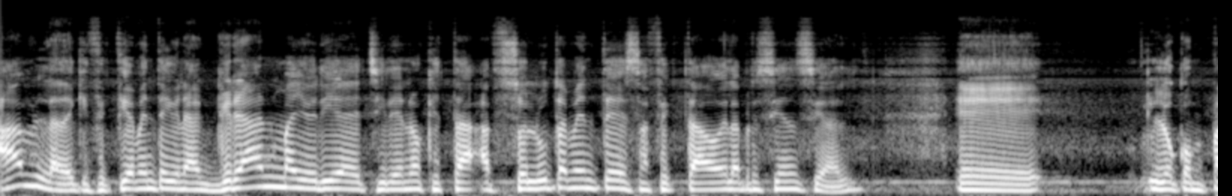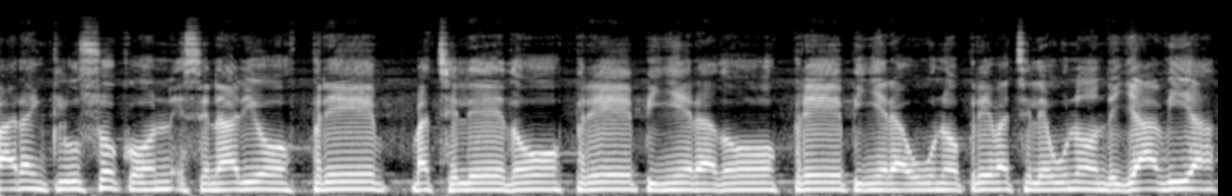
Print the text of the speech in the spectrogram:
habla de que efectivamente hay una gran mayoría de chilenos que está absolutamente desafectado de la presidencial. Eh, lo compara incluso con escenarios pre-Bachelet 2, pre-Piñera 2, pre-Piñera 1, pre-Bachelet 1, donde ya había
